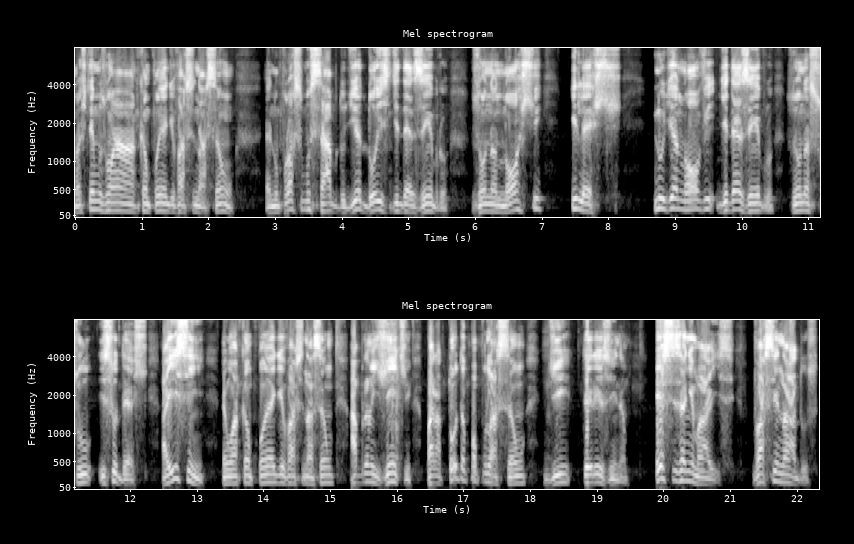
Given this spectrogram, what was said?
Nós temos uma campanha de vacinação é, no próximo sábado, dia 2 de dezembro, Zona Norte e Leste. No dia 9 de dezembro, Zona Sul e Sudeste. Aí sim, é uma campanha de vacinação abrangente para toda a população de Teresina. Esses animais vacinados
